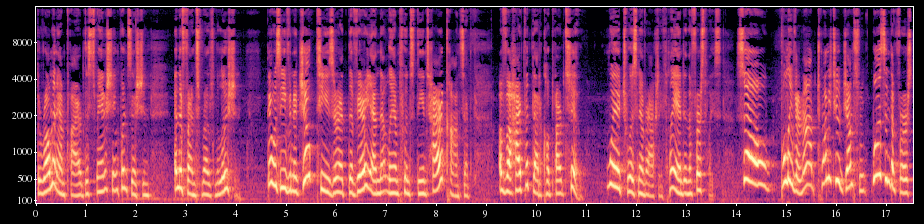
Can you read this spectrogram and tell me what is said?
the Roman Empire, the Spanish Inquisition, and the French Revolution. There was even a joke teaser at the very end that lampoons the entire concept of a hypothetical part two, which was never actually planned in the first place. So, believe it or not, 22 Jump Street wasn't the first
